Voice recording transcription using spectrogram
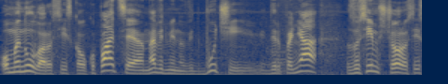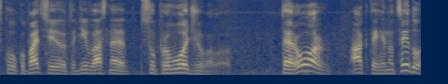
оминула російська окупація, на відміну від Бучі, від Ірпеня, з усім, що російську окупацію тоді власне супроводжувало: терор, акти геноциду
